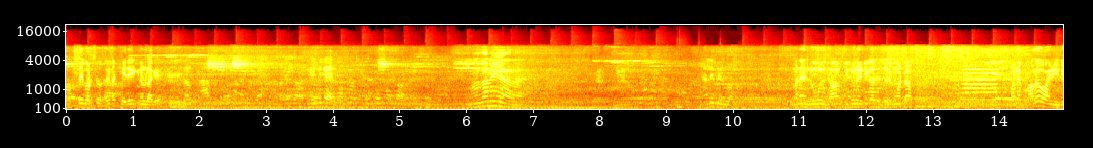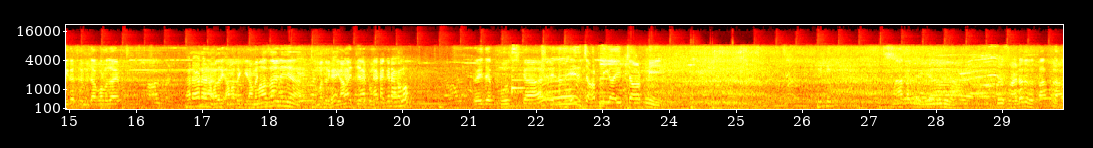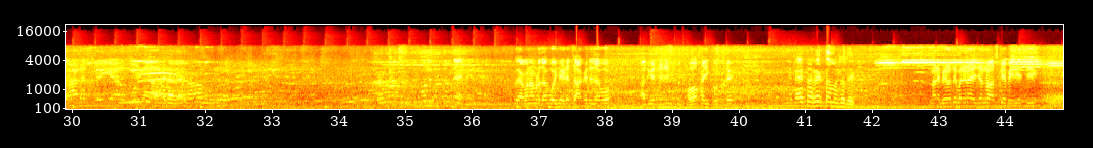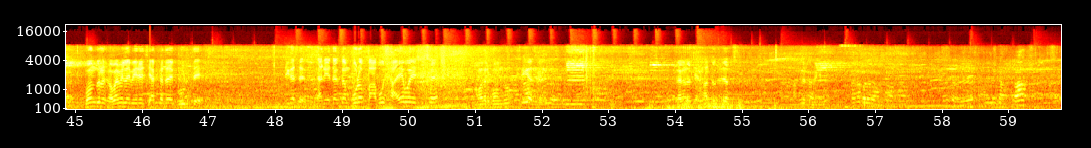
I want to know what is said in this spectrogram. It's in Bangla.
ভাবতেই পারছ একটা খেয়ে দেখে কিরম লাগে। মজা নেই আর। মানে নুন ঝাল কিছু নেই ঠিক আছে? সেরকম একটা মানে ভালো হয়নি ঠিক আছে? যা বলা যায়। আমাদের আমাদের গ্রামে আমাদের গ্রামের যেরকম এই যে ফুচকা এই যে চাটনি গাই চাটনি। তো এখন আমরা যাব, ওই সাইডে চা খেতে যাব। আজকে সেটি খাওয়া খাই করতে। আমার সাথে মানে বেরোতে পারি না, এই জন্য আজকে বেরিয়েছি। বন্ধুরা সবাই মিলে বেরিয়েছি একসাথে ঘুরতে। ঠিক আছে? আর এটা একদম পুরো বাবু সাহেব হয়ে এসেছে, আমাদের বন্ধু। ঠিক আছে? দেখা হাত ধরতে যাচ্ছে।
